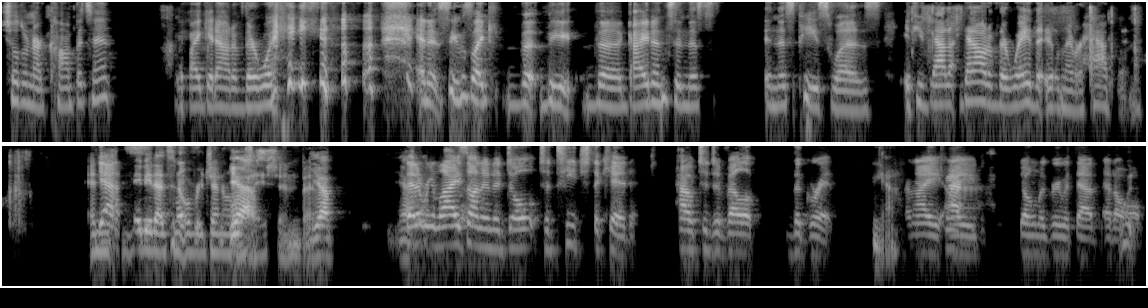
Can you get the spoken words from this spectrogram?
children are competent if I get out of their way. and it seems like the the the guidance in this in this piece was if you get get out of their way that it'll never happen. And Yes. maybe that's an overgeneralization, but Yep. Yeah. that it relies on an adult to teach the kid how to develop the grit yeah. and i i don't agree with that at all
